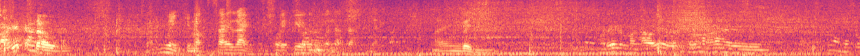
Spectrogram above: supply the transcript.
bán hết cả đầu. Mình chỉ mặc size này Cái kia nó vẫn là Đấy, anh Bình Ở đây là mặc áo ấy Cái mặc này số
